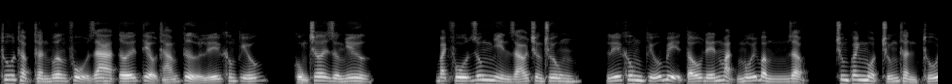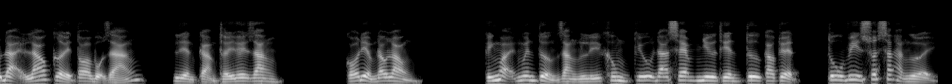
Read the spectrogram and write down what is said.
thu thập thần vương phủ ra tới tiểu thám tử Lý không cứu, cùng chơi dường như. Bạch Phú Dung nhìn giáo trường trung, Lý không cứu bị tấu đến mặt mũi bầm dập, chung quanh một chúng thần thú đại lão cười to bộ dáng, liền cảm thấy hơi răng. Có điểm đau lòng. Kính ngoại nguyên tưởng rằng Lý không cứu đã xem như thiên tư cao tuyệt, tu vi xuất sắc hạng người,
